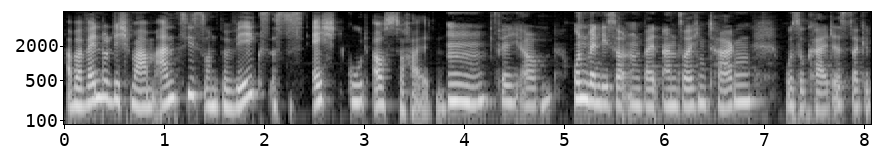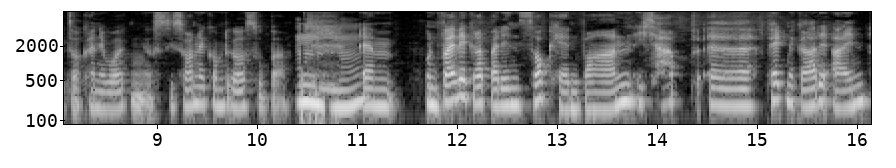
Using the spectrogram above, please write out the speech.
aber wenn du dich warm anziehst und bewegst, ist es echt gut auszuhalten. Mhm, Finde ich auch. Und wenn die Sonne bei, an solchen Tagen, wo es so kalt ist, da gibt es auch keine Wolken, ist, die Sonne kommt raus, super. Mhm. Ähm, und weil wir gerade bei den Socken waren, ich habe, äh, fällt mir gerade ein,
